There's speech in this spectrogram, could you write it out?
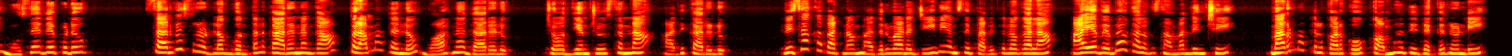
ఆపేదెప్పుడు సర్వీస్ రోడ్లో గుంతల కారణంగా ప్రమాదంలో వాహనదారులు. చోద్యం చూస్తున్న అధికారులు. విశాఖపట్నం మధురవాడ జీవీఎంసీ పరిధిలో గల ఆయా విభాగాలకు సంబంధించి మరమ్మతుల కొరకు కొమ్మది దగ్గర నుండి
